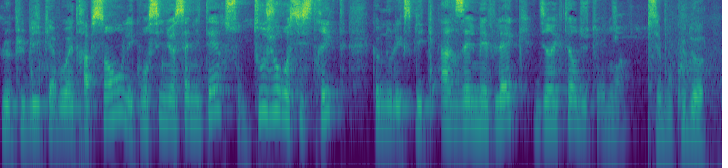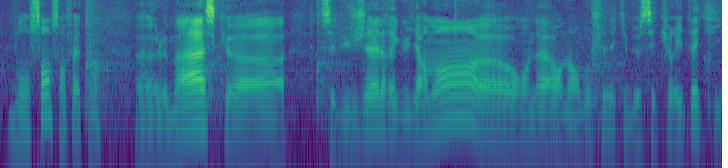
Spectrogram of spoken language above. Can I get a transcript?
Le public a beau être absent, les consignes sanitaires sont toujours aussi strictes, comme nous l'explique Arzel Mevlek, directeur du tournoi. C'est beaucoup de bon sens en fait. Hein. le masque, c'est du gel régulièrement. on, a, on a embauché une équipe de sécurité qui,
